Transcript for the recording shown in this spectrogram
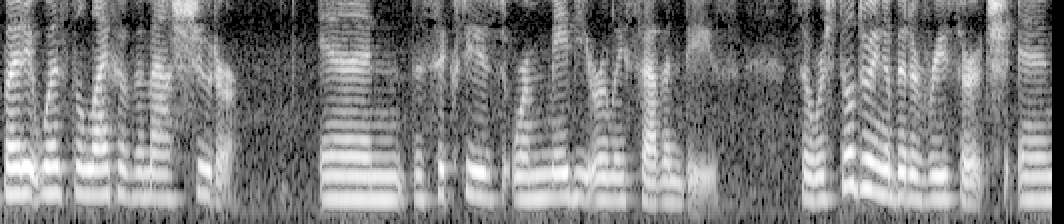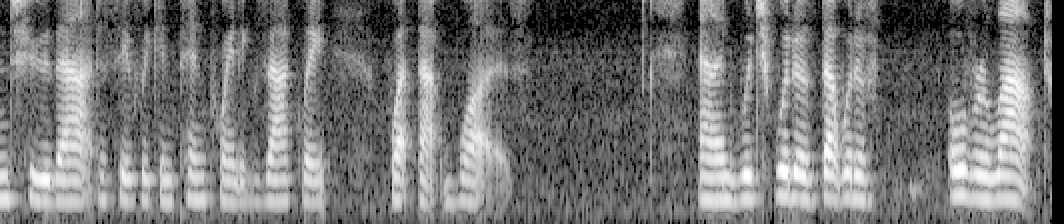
but it was the life of a mass shooter. in the 60s or maybe early 70s. So we're still doing a bit of research into that to see if we can pinpoint exactly what that was. And which would have that would have overlapped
